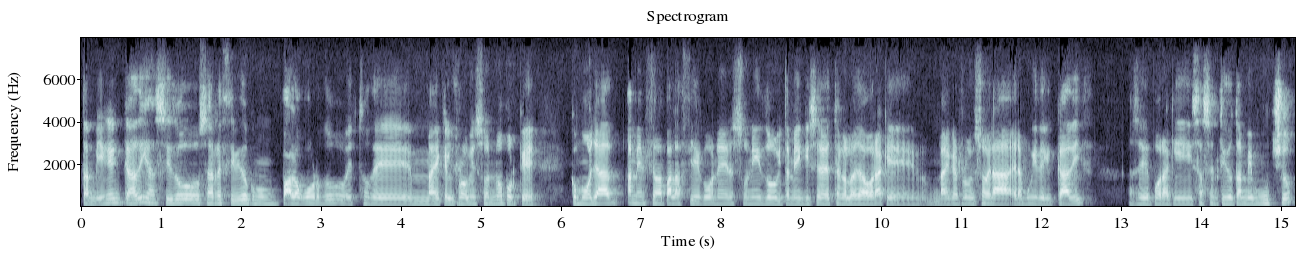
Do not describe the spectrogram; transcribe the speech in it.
También en Cádiz ha sido, se ha recibido como un palo gordo esto de Michael Robinson, ¿no? Porque como ya ha mencionado Palaciego en el sonido y también quisiera destacarlo ya ahora, que Michael Robinson era, era muy del Cádiz, así que por aquí se ha sentido también mucho.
